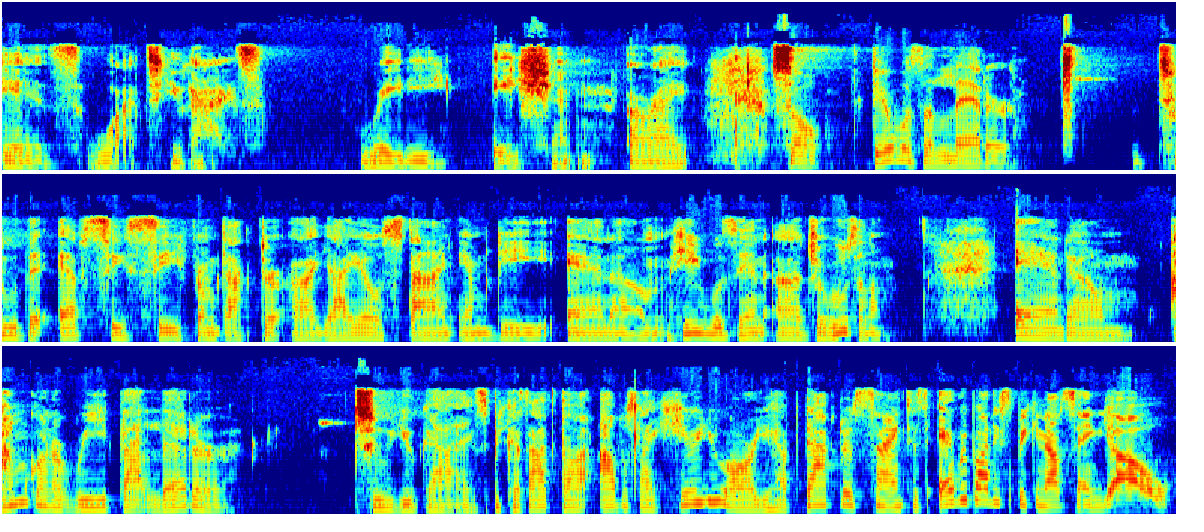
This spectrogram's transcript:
Is what, you guys? Radiation Asian. All right. So there was a letter to the FCC from Dr. Uh, Yael Stein, MD, and um, he was in uh, Jerusalem. And um, I'm going to read that letter to you guys because I thought, I was like, here you are. You have doctors, scientists, everybody speaking out saying, yo,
